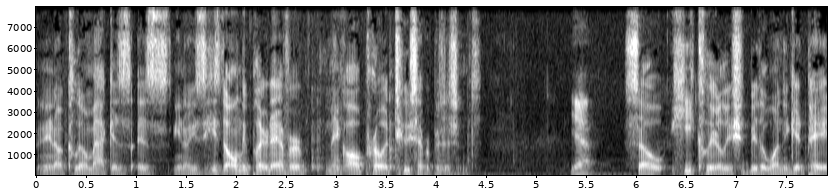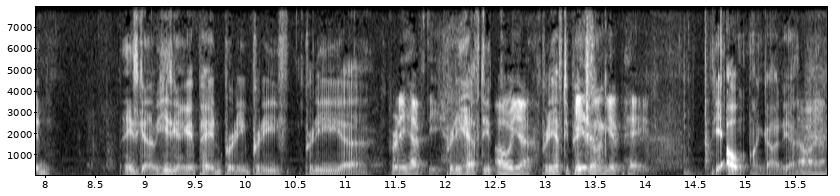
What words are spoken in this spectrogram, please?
you know, Khalil Mack is is you know he's he's the only player to ever make All Pro at two separate positions. Yeah. So he clearly should be the one to get paid. He's gonna he's gonna get paid pretty pretty pretty uh, Pretty hefty. pretty hefty Oh yeah. pretty hefty He's paycheck. gonna get paid. Yeah. Oh my God. Yeah. Oh yeah.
